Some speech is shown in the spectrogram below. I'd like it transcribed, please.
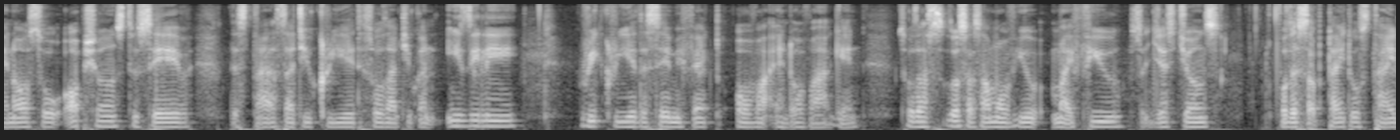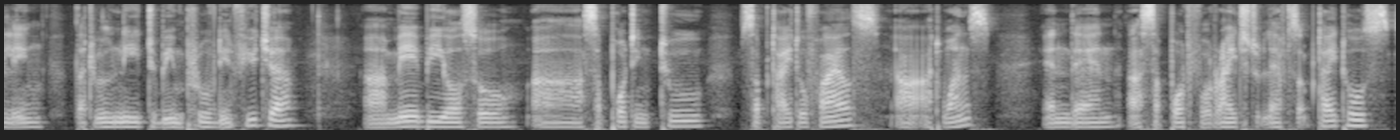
and also options to save the styles that you create so that you can easily recreate the same effect over and over again. So that's those are some of you my few suggestions for the subtitle styling that will need to be improved in future. Uh, maybe also uh, supporting two subtitle files uh, at once and then support for right to left subtitles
